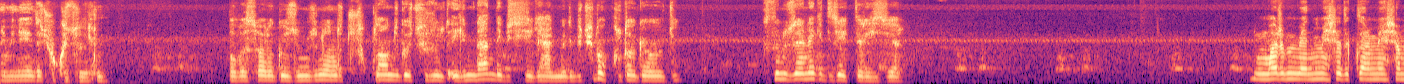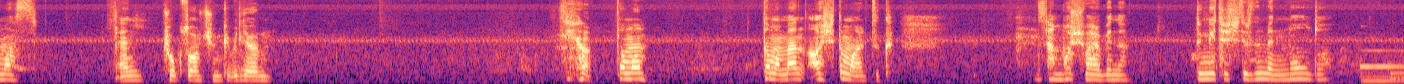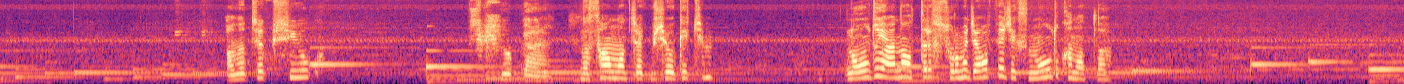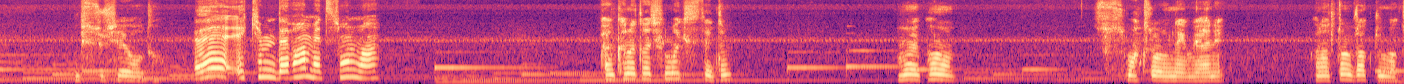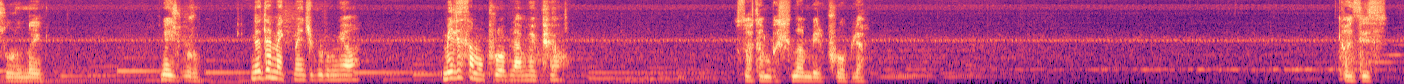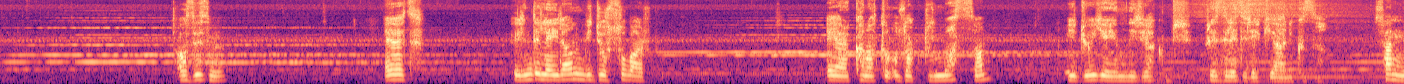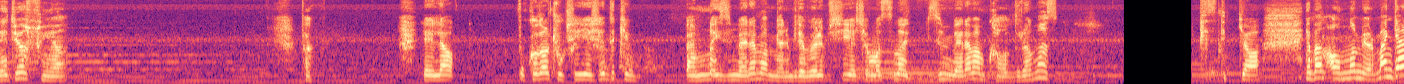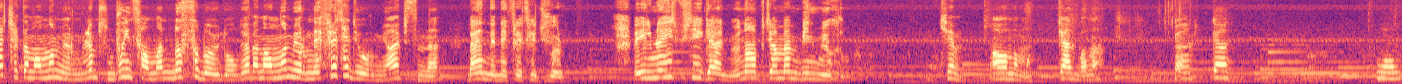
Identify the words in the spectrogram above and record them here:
Emine'ye de çok üzüldüm. Babası öyle gözümüzün önünde tutuklandı götürüldü. Elimden de bir şey gelmedi. Bütün okulda gördüm. Kızın üzerine gidecekler iyice. Umarım benim yaşadıklarımı yaşamaz. Yani çok zor çünkü biliyorum. Ya tamam. Tamam ben açtım artık. Sen boş ver beni. Dün geçiştirdin beni ne oldu? Anlatacak bir şey yok. Hiçbir şey yok yani. Nasıl anlatacak bir şey yok Ekim? Ne oldu yani alt tarafı soruma cevap vereceksin. Ne oldu kanatla? Bir sürü şey oldu. Ee Ekim devam et sonra. Ben kanata açılmak istedim. Ama yapamam. Susmak zorundayım yani. Kanattan uzak durmak zorundayım. Mecburum. Ne demek mecburum ya? Melisa mı problem yapıyor? Zaten başından beri problem. Aziz. Aziz mi? Evet. Elinde Leyla'nın videosu var. Eğer kanattan uzak durmazsam videoyu yayınlayacakmış. Rezil edecek yani kızı. Sen ne diyorsun ya? Bak Leyla o kadar çok şey yaşadı ki ben buna izin veremem yani. Bir de böyle bir şey yaşamasına izin veremem, kaldıramaz. pislik ya. Ya ben anlamıyorum. Ben gerçekten anlamıyorum biliyor musun? Bu insanlar nasıl böyle oluyor? Ben anlamıyorum. Nefret ediyorum ya hepsinden. Ben de nefret ediyorum. Ve elimden hiçbir şey gelmiyor. Ne yapacağım ben bilmiyorum. Kim? Ağlama. Gel bana. Gel, gel. Tamam.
